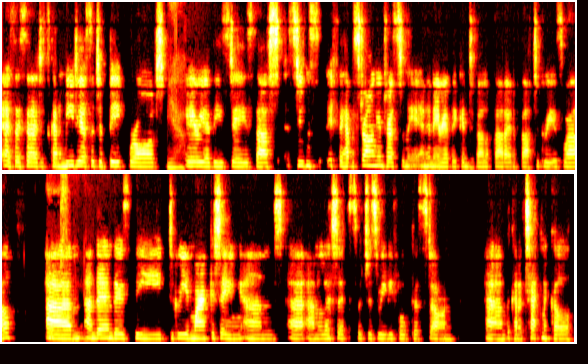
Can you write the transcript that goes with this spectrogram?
as I said, it's kind of media such a big, broad yeah. area these days that students, if they have a strong interest in, the, in an area, they can develop that out of that degree as well. Um, and then there's the degree in marketing and uh, analytics, which is really focused on um, the kind of technical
